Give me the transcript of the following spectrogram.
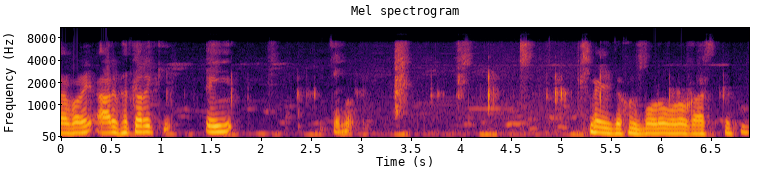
তারপরে আর ভেতরে কি? এই এই দেখুন বড় বড় গাছ দেখুন।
